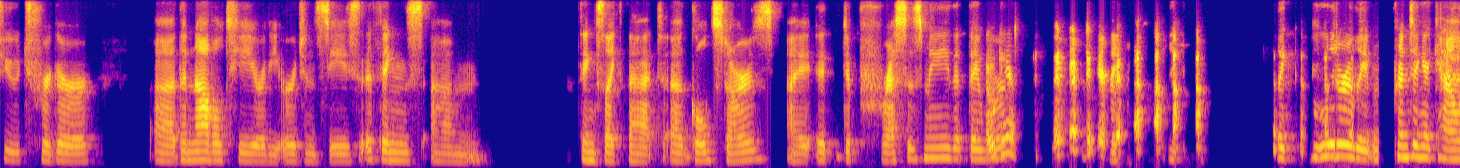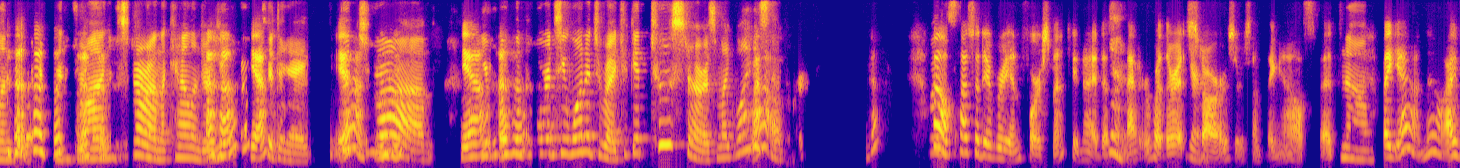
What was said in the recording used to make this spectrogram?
to trigger uh, the novelty or the urgencies, uh, things um, things like that. Uh, gold stars, I it depresses me that they oh, work. Oh dear. like, like, like, literally printing a calendar and drawing a star on the calendar. Uh-huh. You yeah. today. Yeah. Good mm-hmm. job. Mm-hmm. Yeah. You wrote uh-huh. the words you wanted to write. You get two stars. I'm like, why wow. does that work? Well positive reinforcement you know it doesn't yeah. matter whether it's yeah. stars or something else but no but yeah no i,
